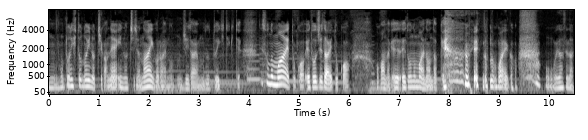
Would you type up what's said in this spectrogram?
うん、本当に人の命がね、命じゃないぐらいの時代もずっと生きてきて。で、その前とか、江戸時代とか、わかんないけど、江戸の前なんだっけ？江戸の前が 思い出せない。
